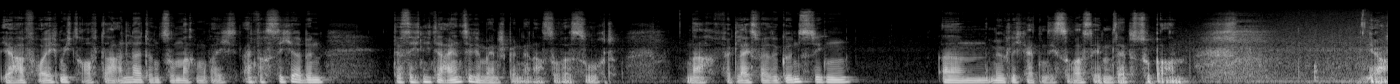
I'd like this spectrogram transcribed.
ja, freue ich mich drauf, da Anleitungen zu machen, weil ich einfach sicher bin, dass ich nicht der einzige Mensch bin, der nach sowas sucht nach vergleichsweise günstigen ähm, Möglichkeiten, sich sowas eben selbst zu bauen. Ja.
